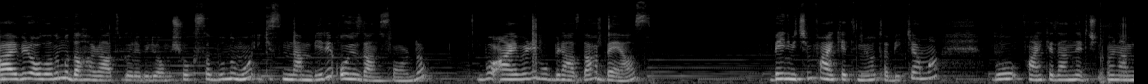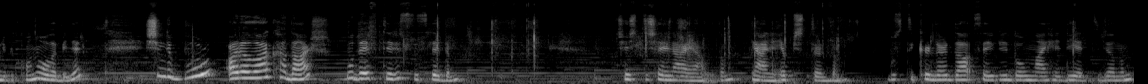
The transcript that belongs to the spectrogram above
ivory olanı mı daha rahat görebiliyormuş yoksa bunu mu? İkisinden biri. O yüzden sordum. Bu ivory bu biraz daha beyaz. Benim için fark etmiyor tabii ki ama bu fark edenler için önemli bir konu olabilir. Şimdi bu aralığa kadar bu defteri süsledim. Çeşitli şeyler yazdım. Yani yapıştırdım. Bu stickerları da sevgili Dolunay hediye etti canım.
